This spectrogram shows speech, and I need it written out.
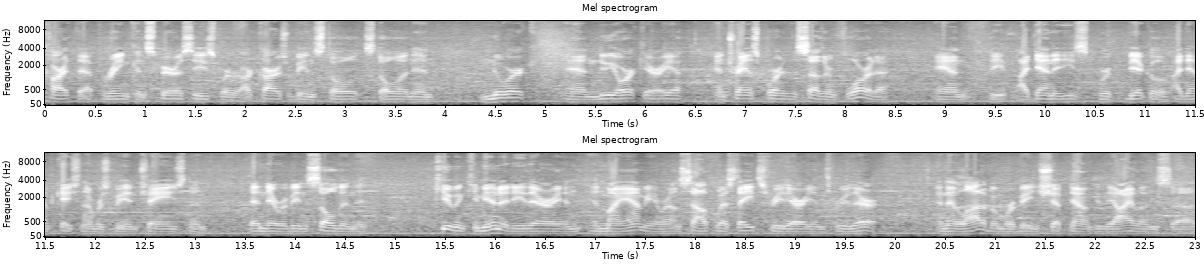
car theft ring conspiracies where our cars were being stole, stolen in Newark and New York area and transported to southern Florida. And the identities were vehicle identification numbers being changed and then they were being sold in the Cuban community there in, in Miami around Southwest 8th Street area and through there. And then a lot of them were being shipped down to the islands, uh,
